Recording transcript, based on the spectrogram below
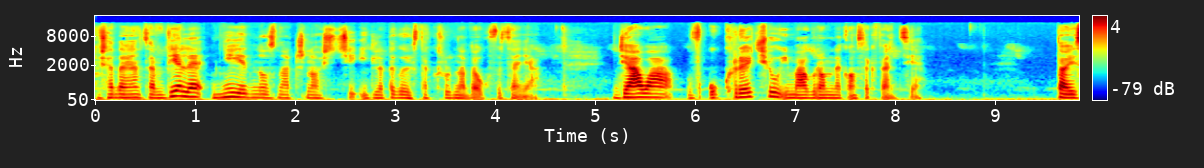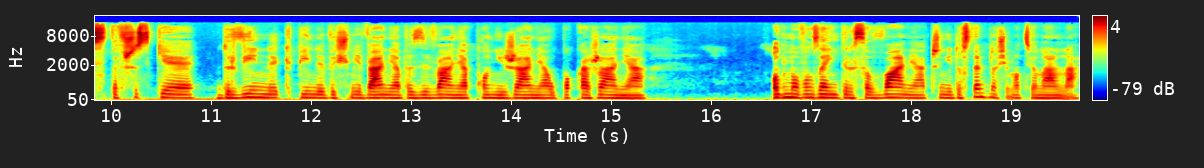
posiadająca wiele niejednoznaczności i dlatego jest tak trudna do uchwycenia. Działa w ukryciu i ma ogromne konsekwencje. To jest te wszystkie drwiny, kpiny, wyśmiewania, wyzywania, poniżania, upokarzania, odmową zainteresowania czy niedostępność emocjonalna.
